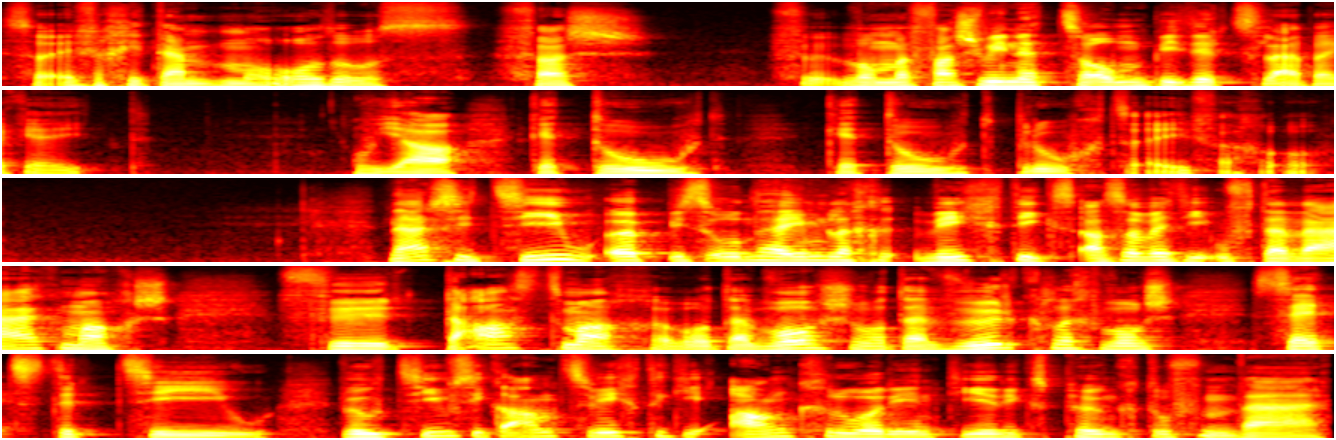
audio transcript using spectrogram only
so einfach in dem Modus, fast, wo man fast wie ein Zombie durchs Leben geht. Und ja, Geduld, Geduld braucht es einfach auch. Dann sind Ziel etwas unheimlich Wichtiges. Also wenn du auf den Weg machst, für das zu machen, was du willst, was du wirklich willst, setzt dir Ziel. Weil Ziele sind ganz wichtige Anker- und Orientierungspunkte auf dem Weg.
